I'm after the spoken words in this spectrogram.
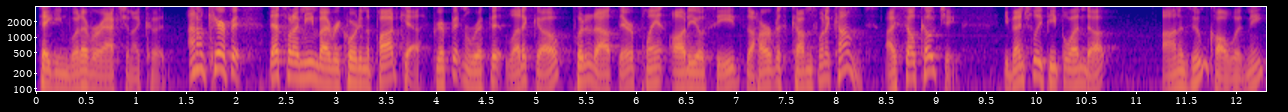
taking whatever action I could. I don't care if it, that's what I mean by recording the podcast. Grip it and rip it, let it go, put it out there, plant audio seeds. The harvest comes when it comes. I sell coaching. Eventually, people end up on a Zoom call with me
